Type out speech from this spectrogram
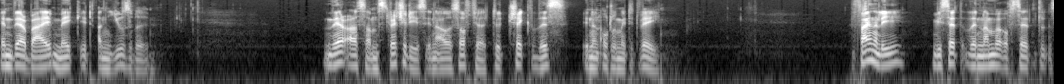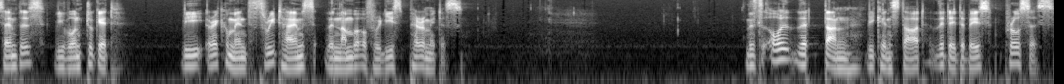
and thereby make it unusable. There are some strategies in our software to check this in an automated way. Finally, we set the number of samples we want to get. We recommend three times the number of released parameters. With all that done, we can start the database process.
